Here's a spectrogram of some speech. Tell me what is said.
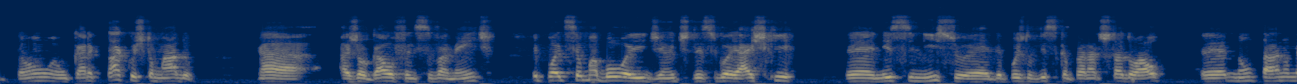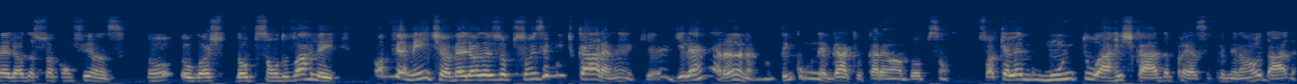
Então, é um cara que está acostumado a, a jogar ofensivamente e pode ser uma boa aí diante desse Goiás que, é, nesse início, é, depois do vice-campeonato estadual, é, não está no melhor da sua confiança. Então, eu gosto da opção do Varley. Obviamente, a melhor das opções é muito cara, né? Que é Guilherme Arana. Não tem como negar que o cara é uma boa opção. Só que ela é muito arriscada para essa primeira rodada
